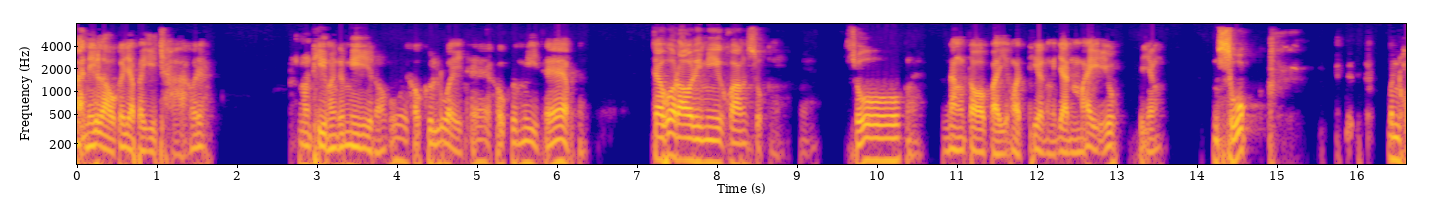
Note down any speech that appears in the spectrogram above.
อันนี้เราก็อย่าไปอิจฉาเขาเนี่ยบางทีมันก็มีเนาะโอ้ยเขาคือรวยแท้เขาคือมีแท้แต่พวกเรานี่มีความสุขนี่สุขนั่งต่อไปหอดเที่ยงยันไม่อยู่ยังมันสุกมันโห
